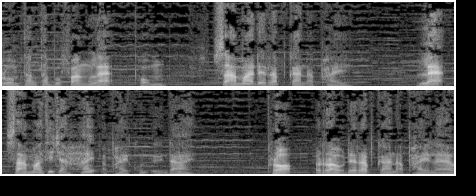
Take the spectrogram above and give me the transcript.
รวมทั้งท่านผู้ฟังและผมสามารถได้รับการอภัย และสามารถที่จะให้อภัยคนอื่นได้ เพราะเราได้รับการอภัยแล้ว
